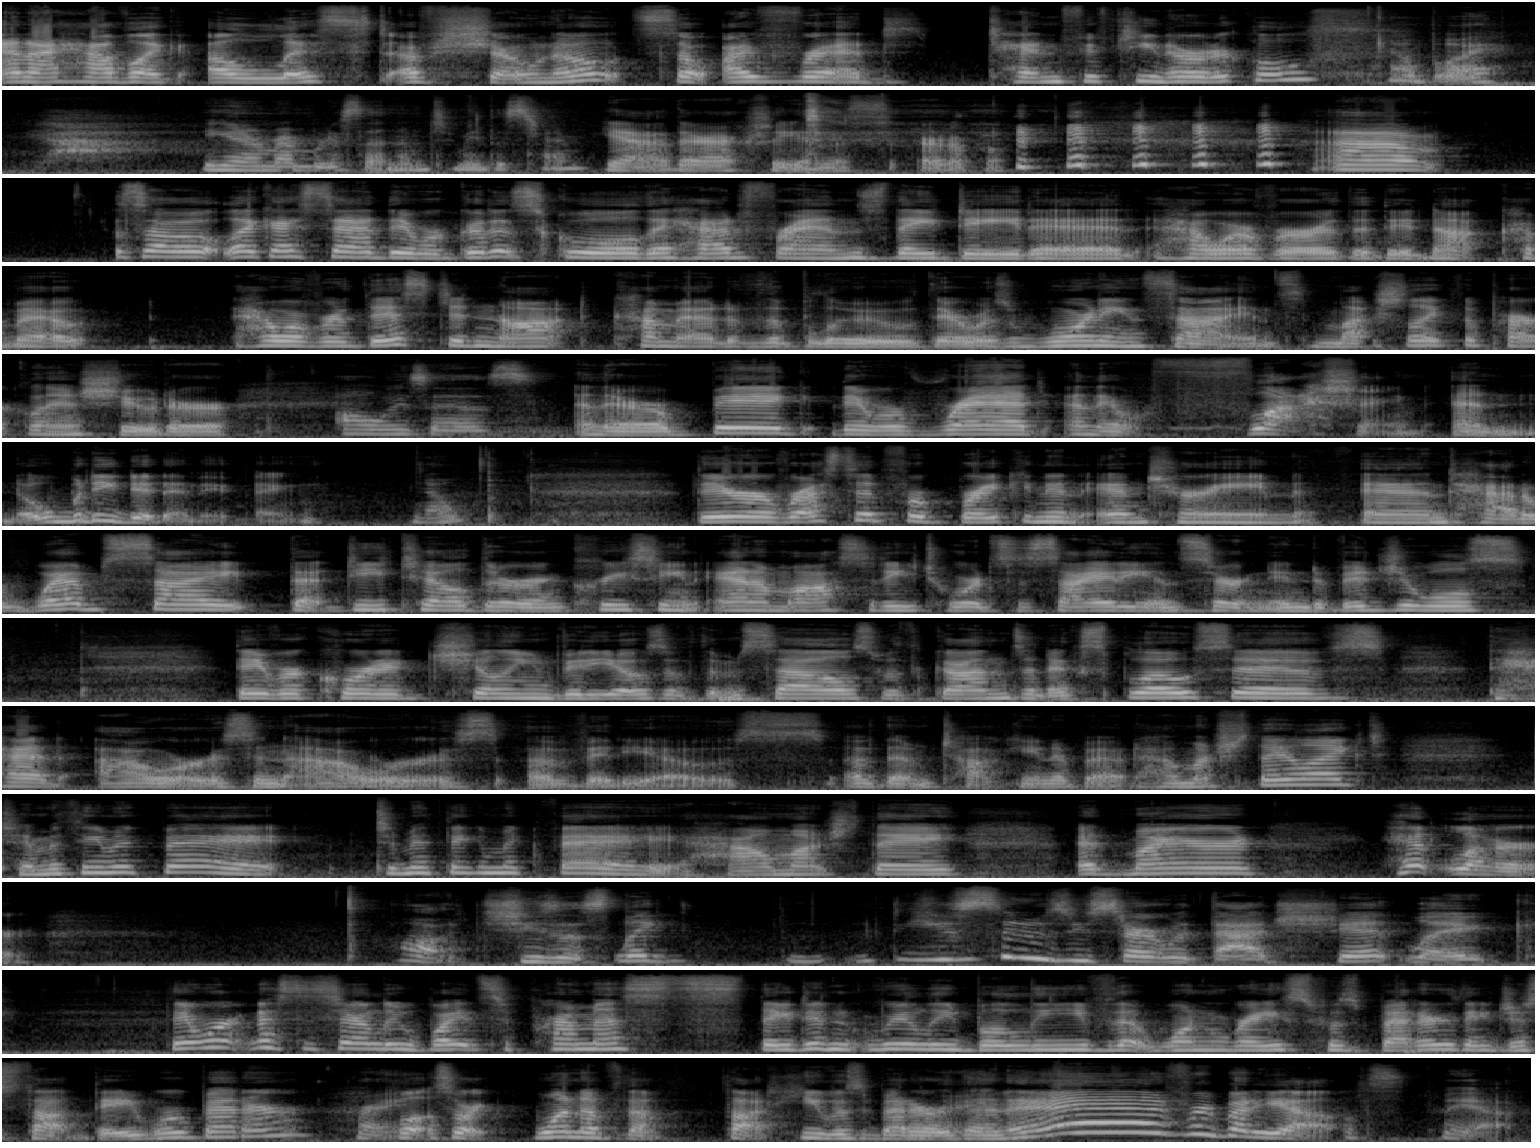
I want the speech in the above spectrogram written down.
And I have like a list of show notes. So I've read 10, 15 articles. Oh boy. You gonna remember to send them to me this time? Yeah, they're actually in this article. um, so, like I said, they were good at school. They had friends. They dated. However, they did not come out. However, this did not come out of the blue. There was warning signs, much like the Parkland shooter, Always is. and they were big. They were red, and they were flashing, and nobody did anything. Nope. They were arrested for breaking and entering and had a website that detailed their increasing animosity towards society and certain individuals. They recorded chilling videos of themselves with guns and explosives. They had hours and hours of videos of them talking about how much they liked Timothy McVeigh, Timothy McVeigh, how much they admired Hitler. Oh Jesus! Like, you as soon as you start with that shit, like, They weren't necessarily white supremacists. They didn't really believe that one race was better. They just thought they were better. Right. Well, sorry, one of them thought he was better Right. than everybody else. yeah.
